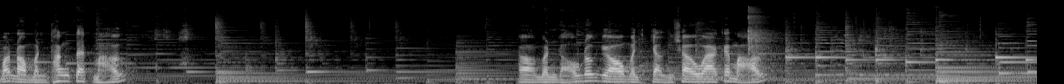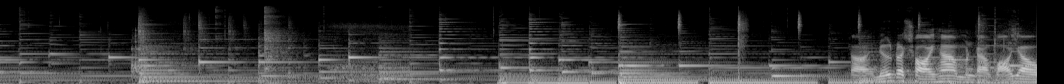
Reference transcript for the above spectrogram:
Bắt đầu mình thân tép mỡ. Rồi mình đổ nước vô, mình trần sơ qua cái mỡ. Rồi, nước nó sôi ha, mình rồi bỏ vô.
